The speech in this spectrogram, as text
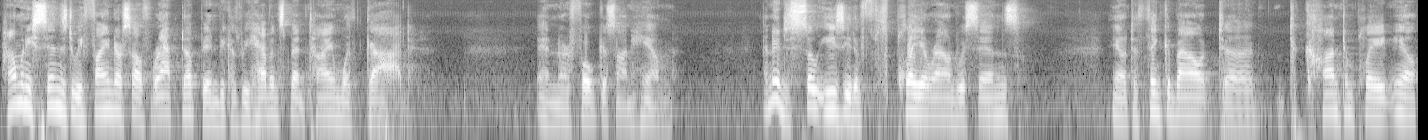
How many sins do we find ourselves wrapped up in because we haven't spent time with God and our focus on Him? And it is so easy to play around with sins, you know, to think about, to, to contemplate. You know,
